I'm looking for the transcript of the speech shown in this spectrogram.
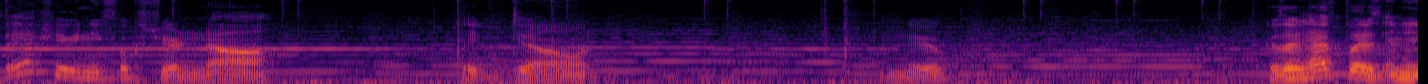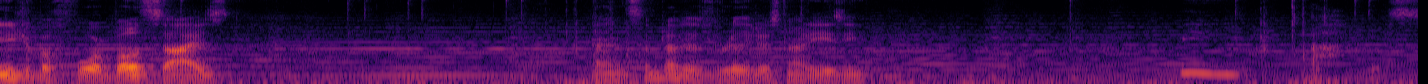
Do they actually need folks here? Nah. They don't. Nope. Because I have played as Indonesia before, both sides. And sometimes it's really just not easy. Whee. Ah, yes.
